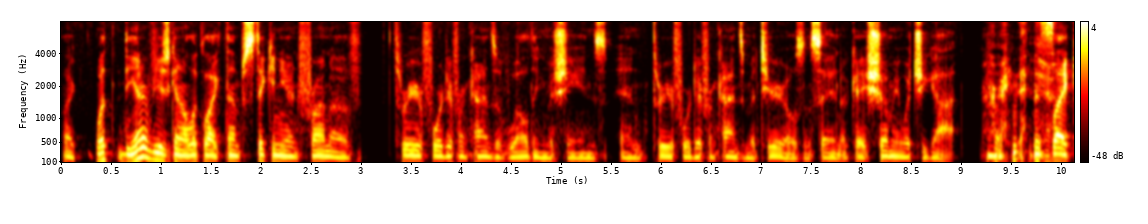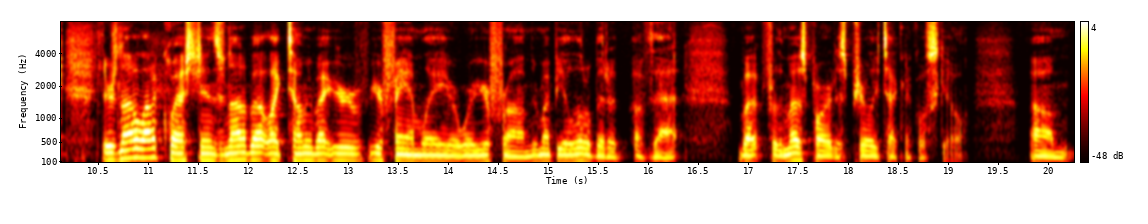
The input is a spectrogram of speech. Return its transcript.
like what the interview is going to look like them sticking you in front of three or four different kinds of welding machines and three or four different kinds of materials and saying, okay, show me what you got. Right. And yeah. it's like, there's not a lot of questions. There's not about like, tell me about your, your family or where you're from. There might be a little bit of, of that, but for the most part it's purely technical skill. Um,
